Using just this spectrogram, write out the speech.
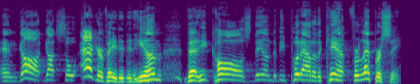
And God got so aggravated in him that he caused them to be put out of the camp for leprosy.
